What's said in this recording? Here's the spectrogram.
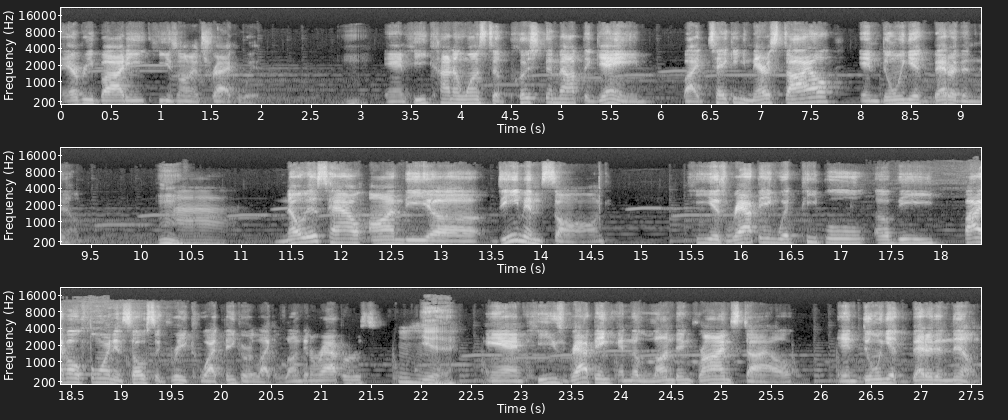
everybody he's on a track with, Mm. and he kind of wants to push them out the game by taking their style and doing it better than them. Mm. Ah. Notice how on the uh, Demon song, he is rapping with people of the Fivio Foreign and Sosa Geek, who I think are like London rappers. Mhm. Yeah. And he's rapping in the London grime style and doing it better than them.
